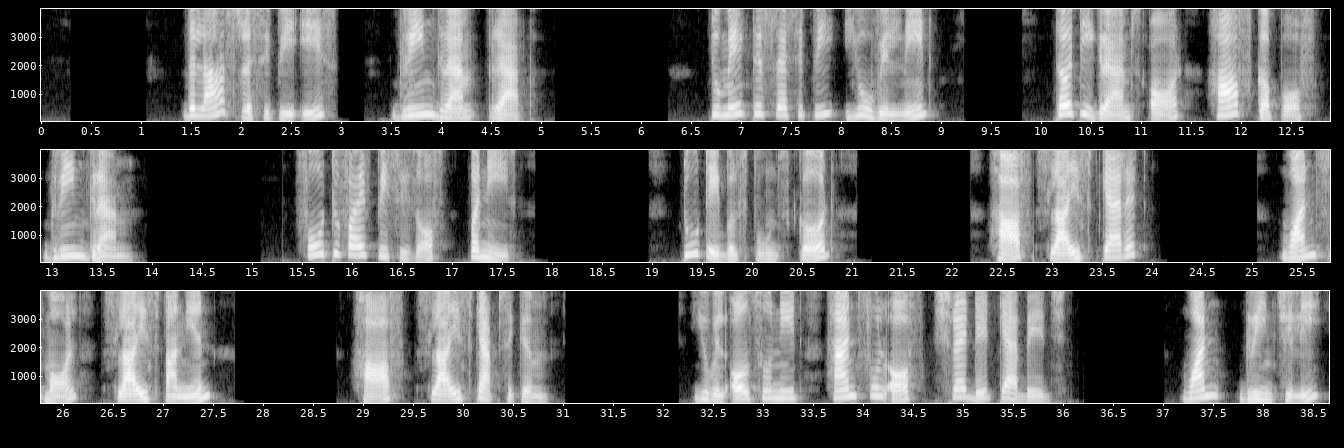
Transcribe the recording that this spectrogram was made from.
The last recipe is green gram wrap. To make this recipe, you will need 30 grams or half cup of green gram, 4 to 5 pieces of paneer, 2 tablespoons curd, half sliced carrot, 1 small sliced onion, half sliced capsicum. You will also need handful of shredded cabbage, 1 green chili,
